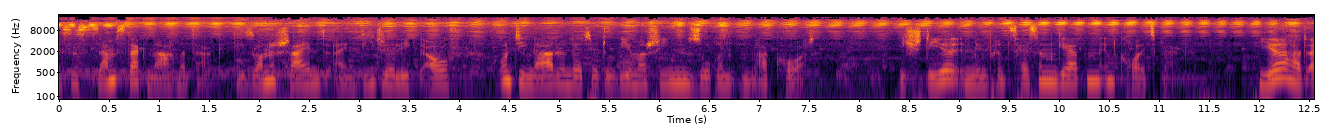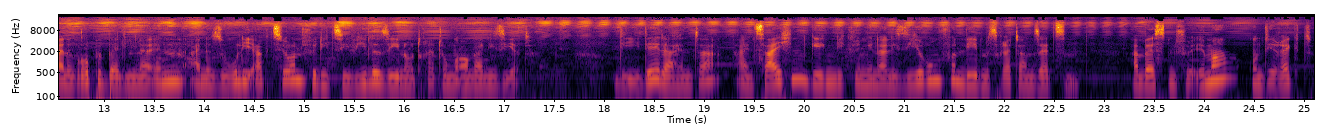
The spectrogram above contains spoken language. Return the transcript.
Es ist Samstagnachmittag. Die Sonne scheint, ein DJ legt auf und die Nadeln der Tätowiermaschinen surren im Akkord. Ich stehe in den Prinzessinnengärten in Kreuzberg. Hier hat eine Gruppe BerlinerInnen eine Soli-Aktion für die zivile Seenotrettung organisiert. Die Idee dahinter, ein Zeichen gegen die Kriminalisierung von Lebensrettern setzen. Am besten für immer und direkt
